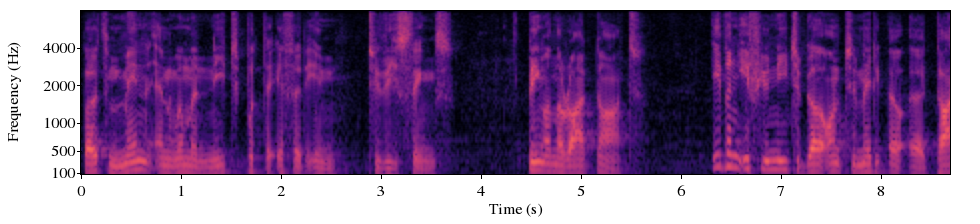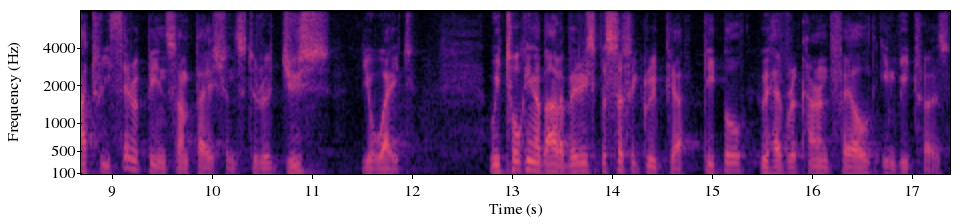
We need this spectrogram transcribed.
both men and women need to put the effort in to these things. Being on the right diet. Even if you need to go on to uh, uh, dietary therapy in some patients to reduce your weight, we're talking about a very specific group here people who have recurrent failed in vitros.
